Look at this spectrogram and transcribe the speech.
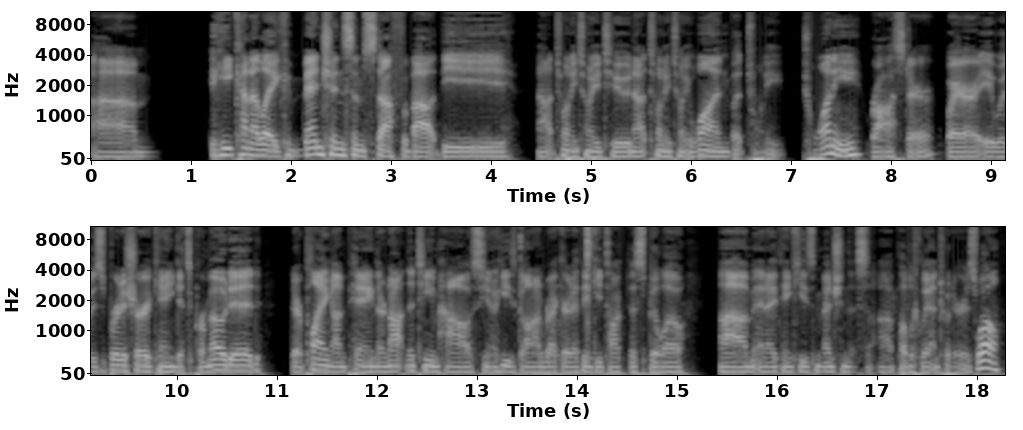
um he kind of like mentioned some stuff about the not 2022, not 2021, but 2020 roster where it was British Hurricane gets promoted. They're playing on ping. They're not in the team house. You know, he's gone on record. I think he talked to Spillo, um, and I think he's mentioned this uh, publicly on Twitter as well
